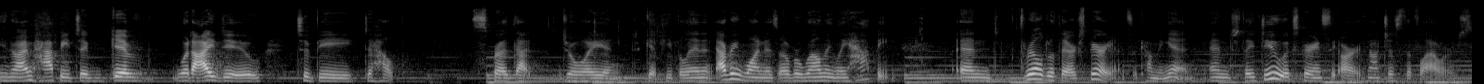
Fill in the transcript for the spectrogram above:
you know, I'm happy to give what I do to be to help spread that joy and get people in. And everyone is overwhelmingly happy and thrilled with their experience of coming in. And they do experience the art not just the flowers.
